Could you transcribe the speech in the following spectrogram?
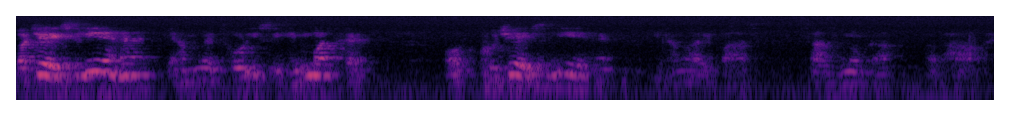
बचे इसलिए हैं कि हमें थोड़ी सी हिम्मत है और खुचे इसलिए हैं कि हमारे पास साधनों का अभाव है।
